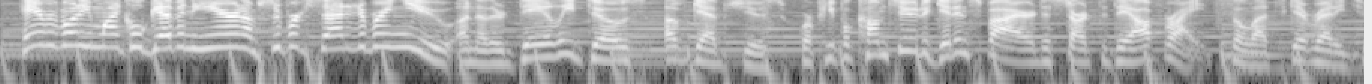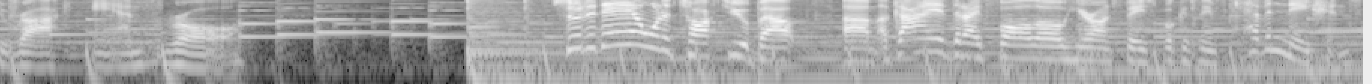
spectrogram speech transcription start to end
Hey everybody, Michael Gebben here, and I'm super excited to bring you another daily dose of Gebbs Juice, where people come to to get inspired to start the day off right. So let's get ready to rock and roll. So today I want to talk to you about um, a guy that I follow here on Facebook. His name's Kevin Nations,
